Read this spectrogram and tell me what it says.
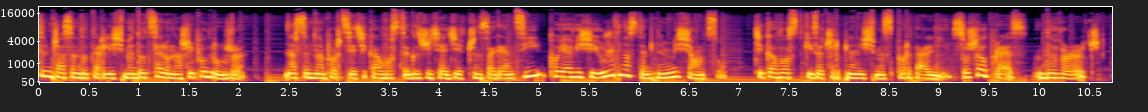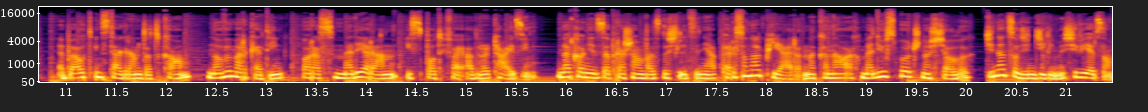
Tymczasem dotarliśmy do celu naszej podróży. Następna porcja ciekawostek z życia dziewczyn z agencji pojawi się już w następnym miesiącu. Ciekawostki zaczerpnęliśmy z portali Social Press, The Verge, aboutinstagram.com, Nowy Marketing oraz Media Run i Spotify Advertising. Na koniec zapraszam Was do śledzenia Personal PR na kanałach mediów społecznościowych, gdzie na co dzień dzielimy się wiedzą.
